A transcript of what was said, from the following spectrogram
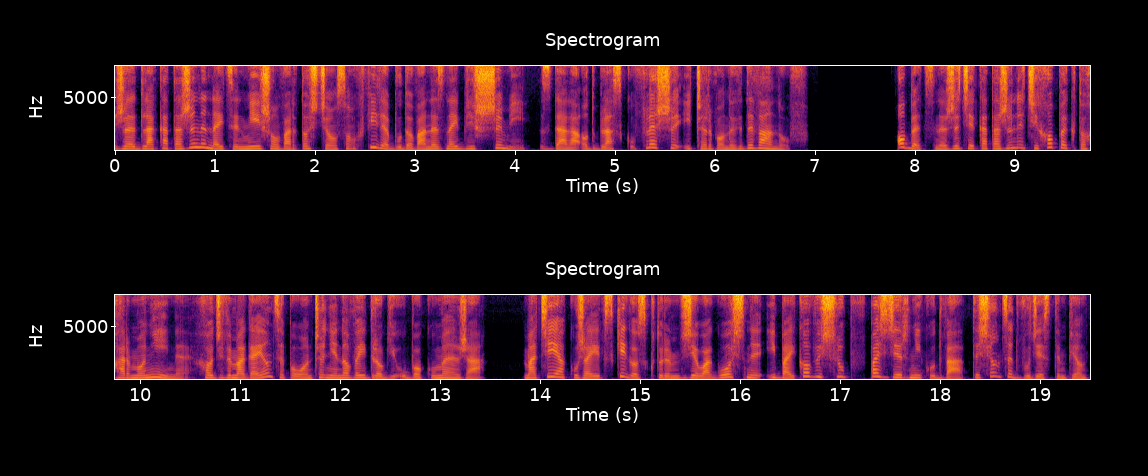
że dla Katarzyny najcenniejszą wartością są chwile budowane z najbliższymi, z dala od blasku fleszy i czerwonych dywanów. Obecne życie Katarzyny Cichopek to harmonijne, choć wymagające połączenie nowej drogi u boku męża, Macieja Kurzajewskiego, z którym wzięła głośny i bajkowy ślub w październiku 2025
